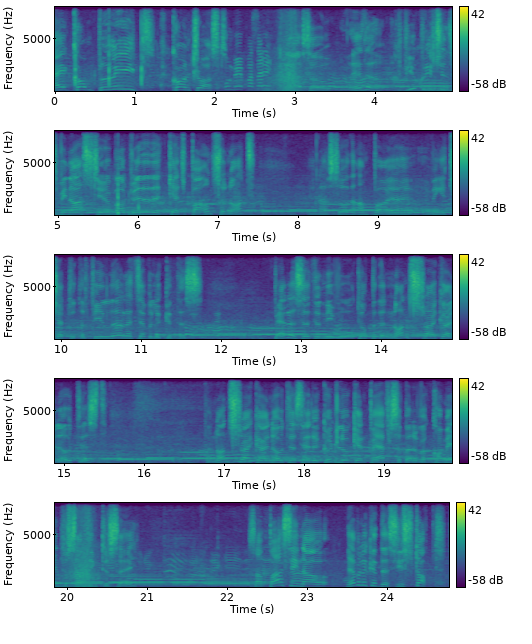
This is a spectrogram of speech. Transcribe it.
A complete contrast. Yeah, so there's a few questions been asked here about whether that catch bounced or not. And I saw the umpire having a chat with the fielder. Let's have a look at this. Batter certainly walked up, but the non-striker I noticed, the non-striker I noticed had a good look and perhaps a bit of a comment or something to say. Sampasi now, have a look at this, he stopped.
